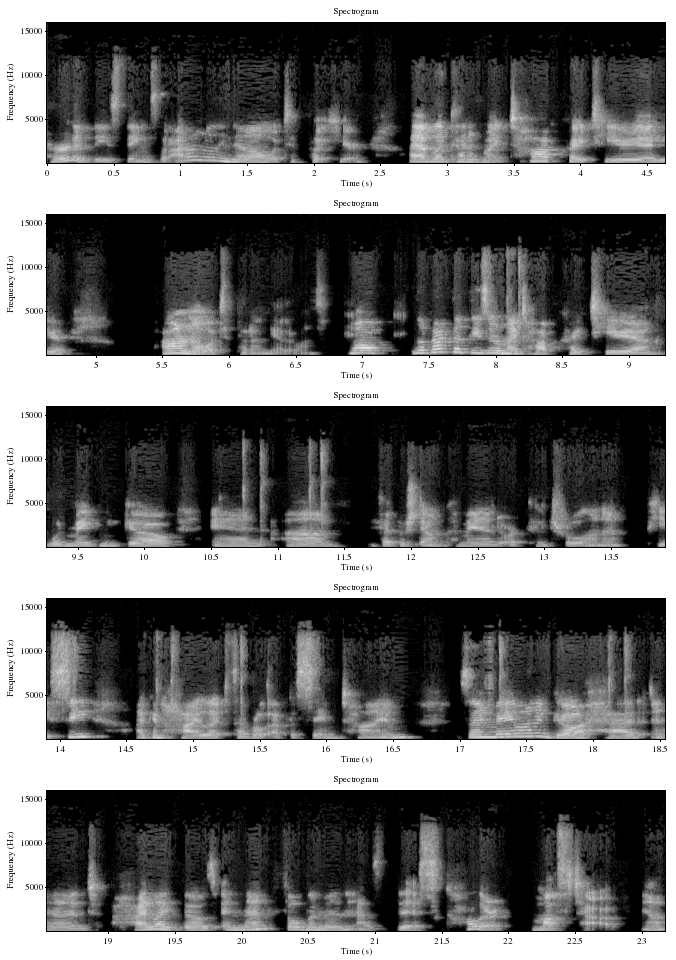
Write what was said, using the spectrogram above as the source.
heard of these things but i don't really know what to put here. I have like kind of my top criteria here. I don't know what to put on the other ones. Well the fact that these are my top criteria would make me go and um, if i push down command or control on a pc i can highlight several at the same time. So i may want to go ahead and highlight those and then fill them in as this color must have yeah?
